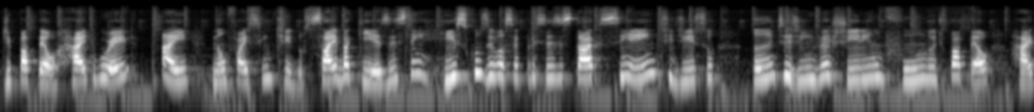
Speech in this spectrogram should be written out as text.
de papel high grade, aí não faz sentido. Saiba que existem riscos e você precisa estar ciente disso antes de investir em um fundo de papel high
